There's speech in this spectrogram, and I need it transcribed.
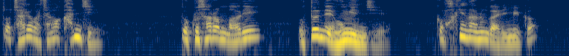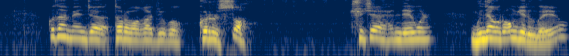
또 자료가 정확한지, 또 그 사람 말이 어떤 내용인지, 그 확인하는 거 아닙니까? 그 다음에 이제 돌아와가지고 글을 써. 취재한 내용을 문장으로 옮기는 거예요.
